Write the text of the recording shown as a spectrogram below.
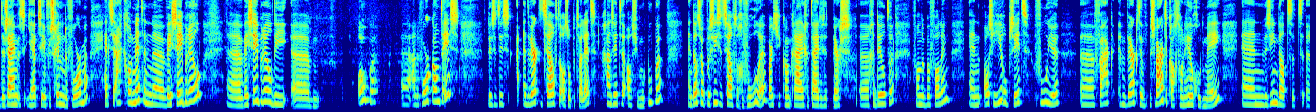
er zijn, je hebt ze in verschillende vormen. Het is eigenlijk gewoon net een wc-bril. een wc-bril die um, open aan de voorkant is. Dus het, is, het werkt hetzelfde als op het toilet gaan zitten als je moet poepen. En dat is ook precies hetzelfde gevoel hè, wat je kan krijgen tijdens het persgedeelte van de bevalling. En als je hierop zit, voel je uh, vaak werkt de zwaartekracht gewoon heel goed mee. En we zien dat het uh,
